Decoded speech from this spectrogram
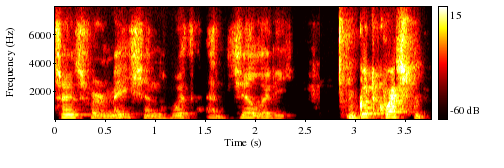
transformation with agility? Good question.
